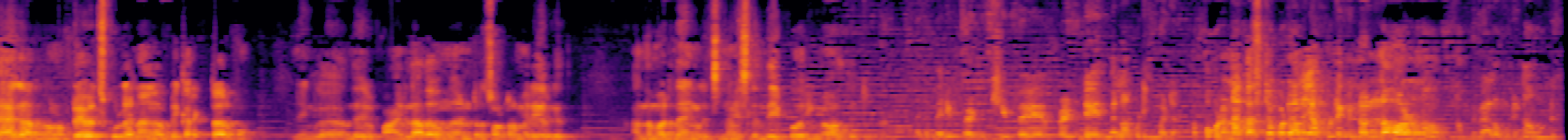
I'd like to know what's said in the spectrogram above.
பேக்காக இருந்தாலும் ப்ரைவேட் ஸ்கூலில் நாங்கள் அப்படியே கரெக்டாக இருப்போம். எங்களை வந்து பா- இல்லாதவங்கன்ற சொல்கிற மாதிரியே இருக்குது. அந்த மாதிரி தான் எங்களை சின்ன வயசுலேருந்தே இப்போ வரைக்குமே வளர்த்துட்டு இருக்காங்க. அது மாதிரி ஃப்ரெண்ட்ஷிப்பு ஃப்ரெண்டு இந்த மாதிரிலாம் பிடிக்க மாட்டேன். அப்போ கூட நான் கஷ்டப்பட்டாலும் என் பிள்ளைங்க நல்லா வாழணும். நம்ம வேலை உண்டு நான் உண்டு.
